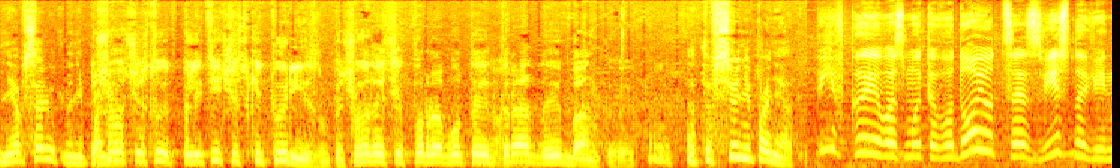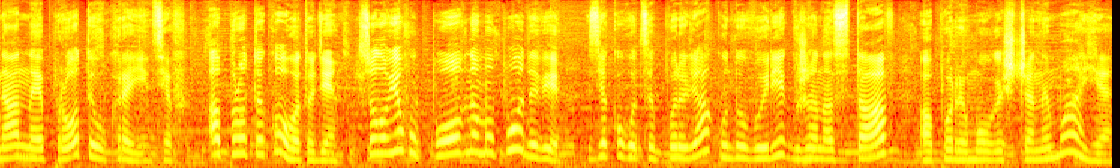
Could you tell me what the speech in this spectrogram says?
мне абсолютно непонятно. Почему существует политический туризм? Почему до сих пор работают рады и банковые? Ну, Это все непонятно. Пів Києва змити водою це, звісно, війна не проти українців. А проти кого тоді? Соловйов у повному подиві, з якого це переляку новий рік вже настав, а перемоги ще немає.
